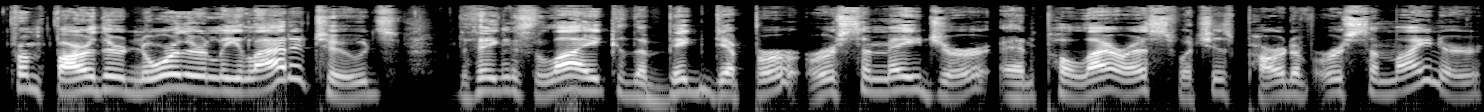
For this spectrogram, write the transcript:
from farther northerly latitudes, things like the Big Dipper, Ursa Major, and Polaris, which is part of Ursa Minor,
